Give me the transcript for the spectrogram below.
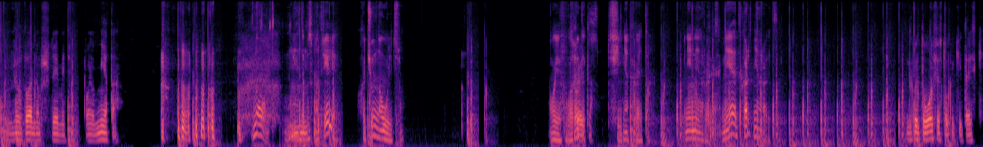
В виртуальном шлеме, типа, понял, мета. Ну, мы это посмотрели. Хочу на улицу. Ой, ворота фигня какая-то. Мне не нравится. Мне эта карта не нравится. Какой-то офис только китайский.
